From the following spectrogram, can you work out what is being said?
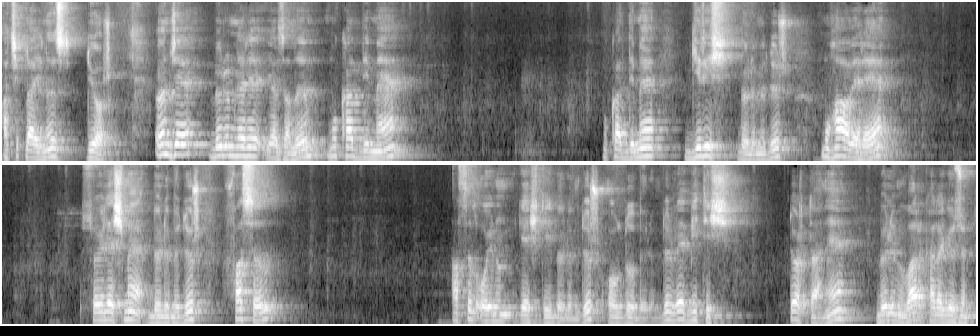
açıklayınız diyor. Önce bölümleri yazalım. Mukaddime Mukaddime giriş bölümüdür. Muhavere söyleşme bölümüdür. Fasıl asıl oyunun geçtiği bölümdür, olduğu bölümdür ve bitiş. Dört tane bölümü var Karagöz'ün.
